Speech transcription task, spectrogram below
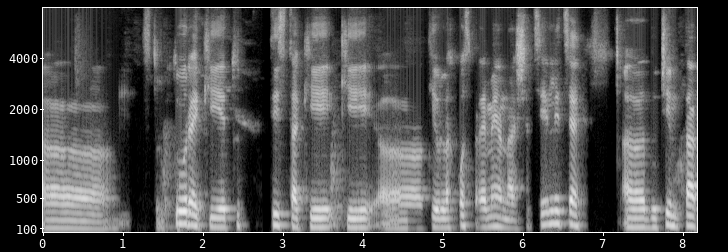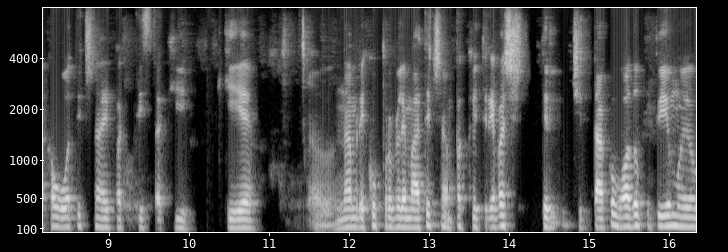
uh, strukture, ki je tudi tista, ki, ki, uh, ki jo lahko sprejmejo naše celice, uh, dočim ta kaotična je pa tista, ki, ki je uh, nam rekel problematična, ampak je treba, če tako vodo popijemo, jo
